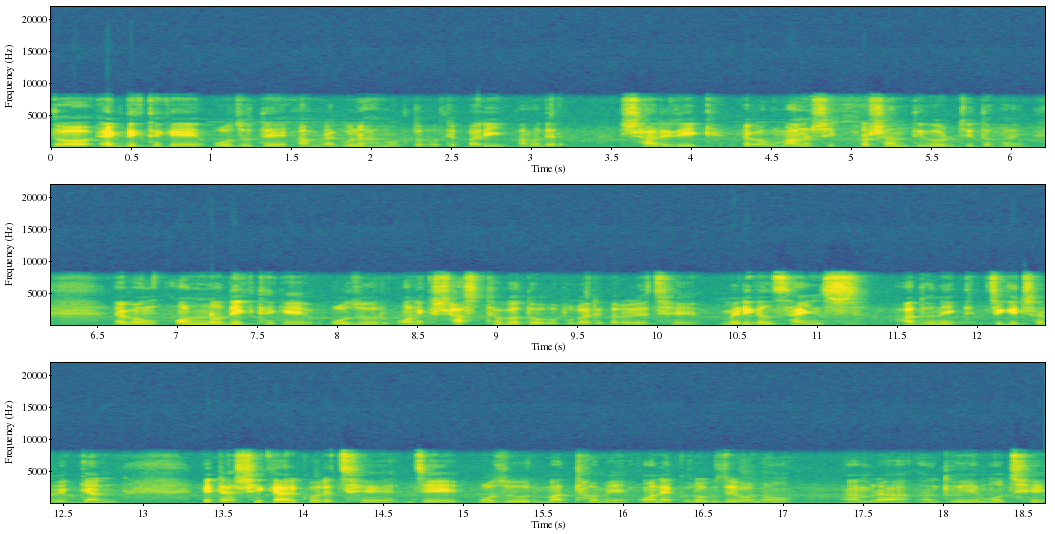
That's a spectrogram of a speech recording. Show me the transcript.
তো একদিক থেকে অজুতে আমরা গুনাহমুক্ত হতে পারি, আমাদের শারীরিক এবং মানসিক প্রশান্তি অর্জিত হয় এবং অন্য দিক থেকে অজুর অনেক স্বাস্থ্যগত উপকারিতা রয়েছে। মেডিকেল সায়েন্স আধুনিক চিকিৎসা বিজ্ঞান এটা স্বীকার করেছে যে অজুর মাধ্যমে অনেক রোগ জীবাণু আমরা ধুয়ে মুছে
